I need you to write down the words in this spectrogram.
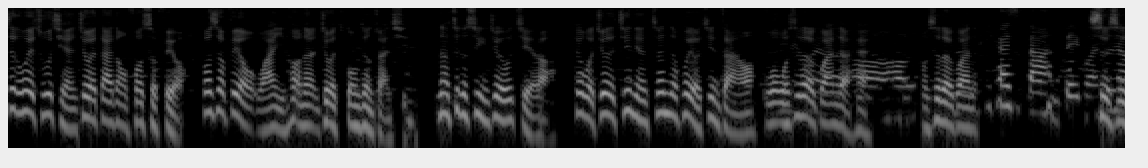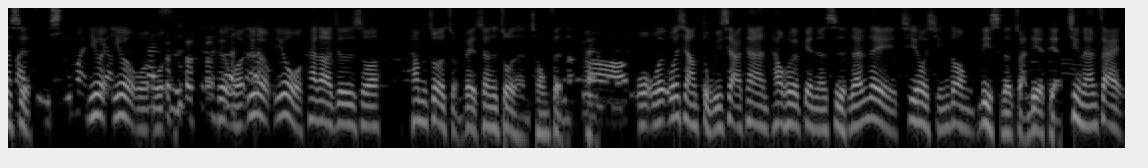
这个会出钱，就会带动 fossil fuel，fossil fuel 完以后呢，就会公正转型，那这个事情就有解了。所以我觉得今年真的会有进展哦，我我是乐观的，嘿，我是乐观的。一开始大家很悲观，是是是，因为因为我我对我因为因为我看到就是说他们做的准备算是做的很充分了。我我我想赌一下，看它会不会变成是人类气候行动历史的转捩点，竟然在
